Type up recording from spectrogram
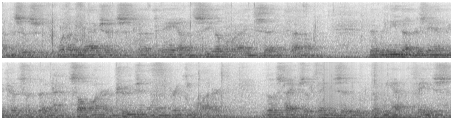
uh, this is one of the actions uh, today on sea level rise that, uh, that we need to understand because of the saltwater intrusion on drinking water, those types of things that, that we have to face.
